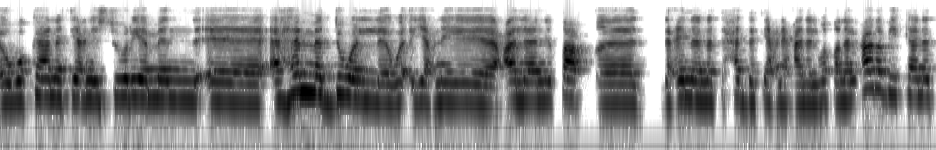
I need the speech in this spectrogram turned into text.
آه، وكانت يعني سوريا من آه، أهم الدول يعني على نطاق دعينا نتحدث يعني عن الوطن العربي كانت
